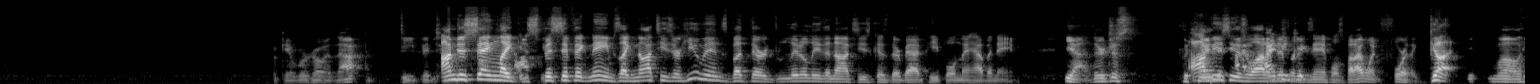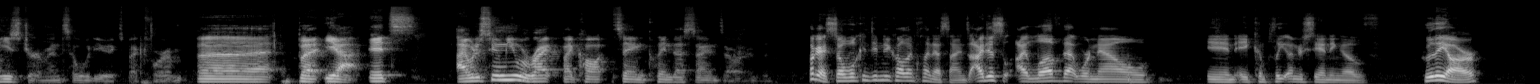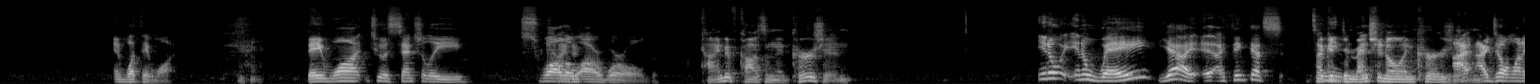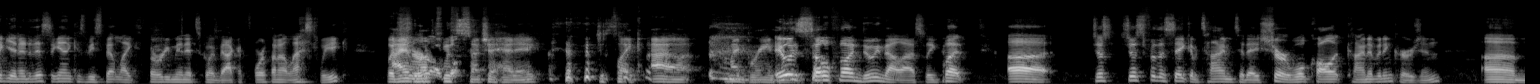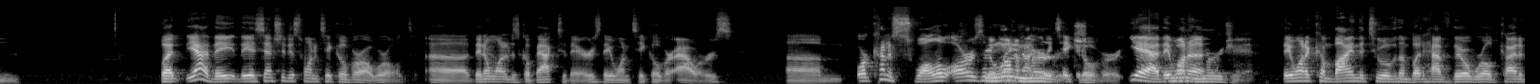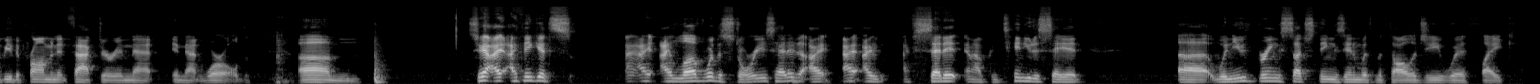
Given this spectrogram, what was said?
okay, we're going that deep into I'm just saying, like Nazis. specific names, like Nazis are humans, but they're literally the Nazis because they're bad people and they have a name. Yeah, they're just the Obviously, there's a lot I of think different examples, but I went for the gut. Well, he's German, so what do you expect for him? Uh, but yeah, it's. I would assume you were right by call, saying clandestines are. The, Okay, so we'll continue to call them clandestines. I just I love that we're now in a complete understanding of who they are and what they want. They want to essentially swallow Kind of. our world. kind of cause an incursion. You know, in a way, yeah, I, I think that's. It's like I mean, a dimensional incursion. I, I don't want to get into this again because we spent like 30 minutes going back and forth on it last week. But I sure, left I'll with go- such a headache. Just like uh, my brain. it was so fun doing that last week but uh just just for the sake of time today sure we'll call it kind of an incursion um but yeah they they essentially just want to take over our world uh they don't want to just go back to theirs they want to take over ours um or kind of swallow ours in They a way wanna not really take it over. Yeah they, want wanna merge it. they want to combine the two of them but have their world kind of be the prominent factor in that in that world. Um so yeah i, I think it's I, I love where the story is headed. I, I I- i've said it and i'll continue to say it. Uh when you bring such things in with mythology with like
